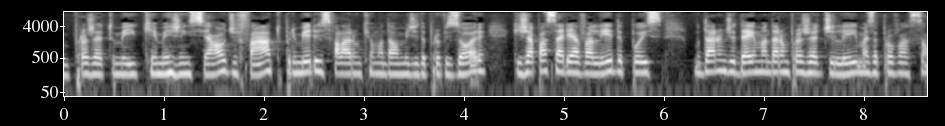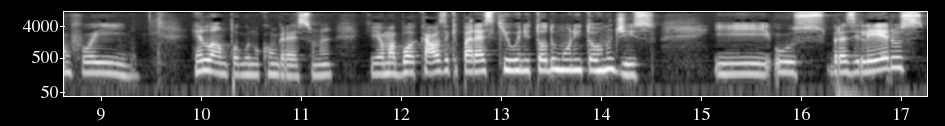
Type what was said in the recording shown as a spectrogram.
um, projeto meio que emergencial, de fato. Primeiro eles falaram que iam mandar uma medida provisória, que já passaria a valer, depois mudaram de ideia e mandaram um projeto de lei, mas a aprovação foi relâmpago no Congresso, né? Que é uma boa causa que parece que une todo mundo em torno disso. E os brasileiros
